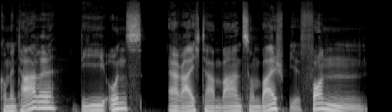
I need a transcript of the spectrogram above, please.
Kommentare, die uns erreicht haben, waren zum Beispiel von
